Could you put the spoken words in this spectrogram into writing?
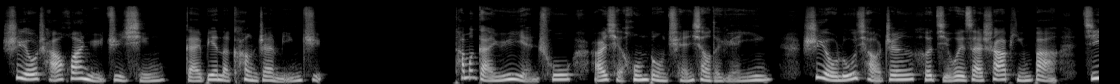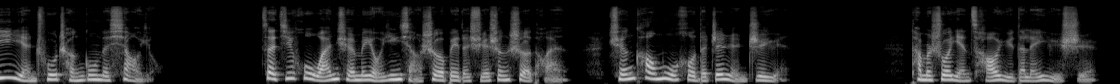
是由茶花女剧情改编的抗战名剧。他们敢于演出，而且轰动全校的原因，是有卢巧珍和几位在沙坪坝极易演出成功的校友。在几乎完全没有音响设备的学生社团，全靠幕后的真人支援。他们说演曹禺的《雷雨》时，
